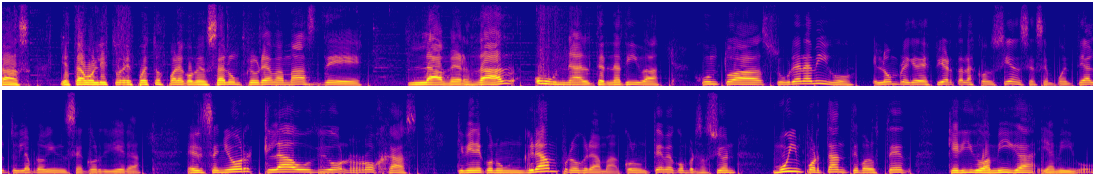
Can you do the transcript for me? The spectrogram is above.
Ya estamos listos dispuestos para comenzar un programa más de La Verdad, una alternativa, junto a su gran amigo, el hombre que despierta las conciencias en Puente Alto y la provincia cordillera, el señor Claudio Rojas, que viene con un gran programa, con un tema de conversación muy importante para usted, querido amiga y amigo.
